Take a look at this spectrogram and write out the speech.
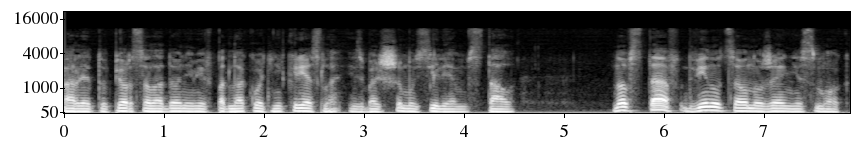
Парлет уперся ладонями в подлокотник кресла и с большим усилием встал. Но встав, двинуться он уже не смог.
